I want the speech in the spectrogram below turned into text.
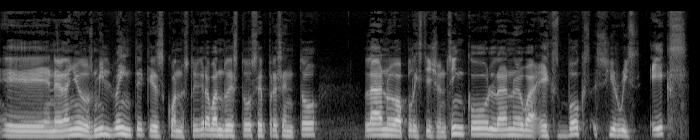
eh, en el año 2020, que es cuando estoy grabando esto, se presentó la nueva PlayStation 5, la nueva Xbox Series X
